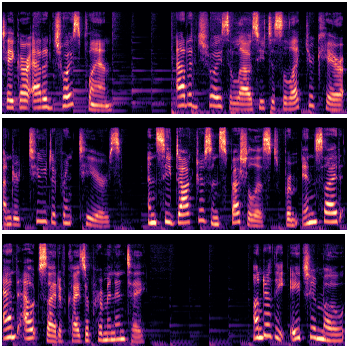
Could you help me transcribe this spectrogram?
Take our Added Choice plan. Added Choice allows you to select your care under two different tiers and see doctors and specialists from inside and outside of Kaiser Permanente. Under the HMO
